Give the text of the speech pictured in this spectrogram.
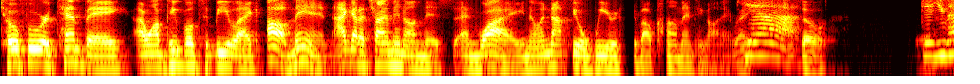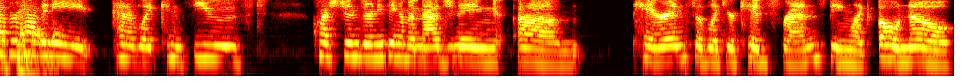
tofu or tempeh, I want people to be like, oh man, I got to chime in on this and why, you know, and not feel weird about commenting on it. Right. Yeah. So, did you ever have any kind of like confused questions or anything? I'm imagining um, parents of like your kids' friends being like, oh no,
